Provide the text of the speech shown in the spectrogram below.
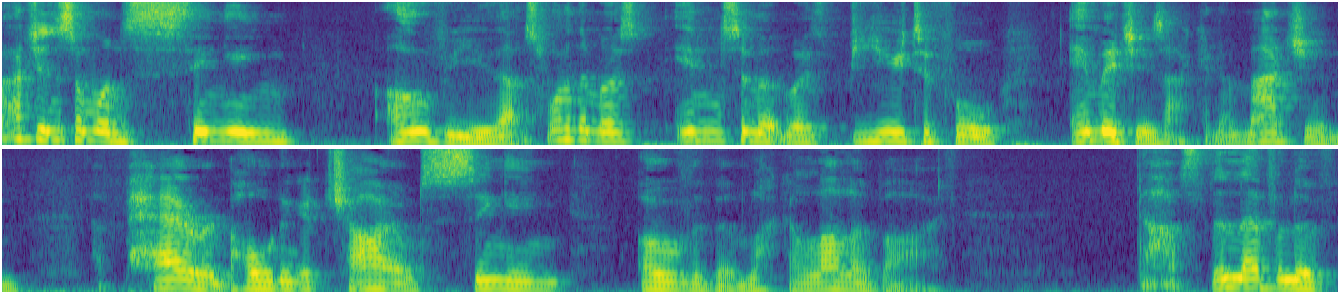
Imagine someone singing over you. That's one of the most intimate, most beautiful images I can imagine. A parent holding a child singing over them like a lullaby. That's the level of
